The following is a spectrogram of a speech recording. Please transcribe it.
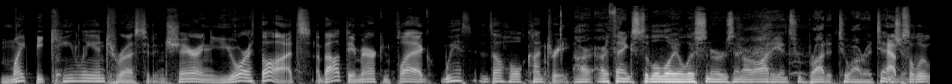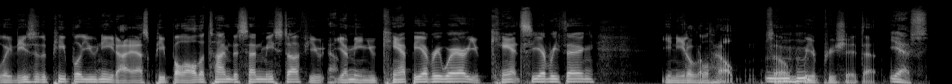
might be keenly interested in sharing your thoughts about the American flag with the whole country. Our, our thanks to the loyal listeners and our audience who brought it to our attention. Absolutely. These are the people you need. I ask people all the time to send me stuff. You I mean, you can't be everywhere, you can't see everything. You need a little help. So Mm-hmm. we appreciate that. Yes.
